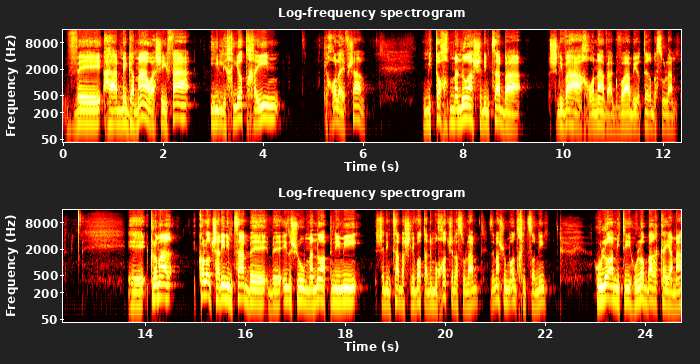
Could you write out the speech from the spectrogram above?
והמגמה או השאיפה היא לחיות חיים ככל האפשר, מתוך מנוע שנמצא בשליבה האחרונה והגבוהה ביותר בסולם. כלומר, כל עוד שאני נמצא באיזשהו מנוע פנימי שנמצא בשליבות הנמוכות של הסולם, זה משהו מאוד חיצוני. הוא לא אמיתי, הוא לא בר קיימא,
